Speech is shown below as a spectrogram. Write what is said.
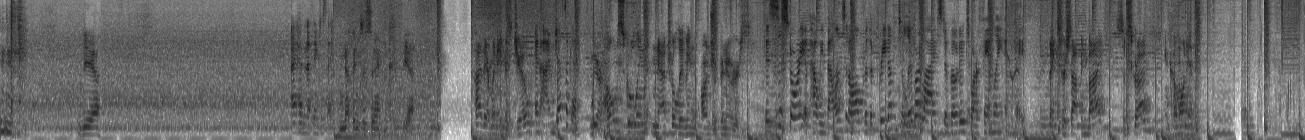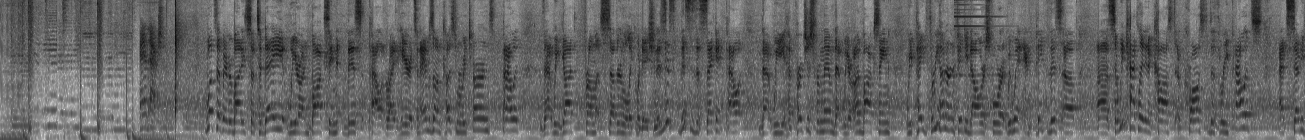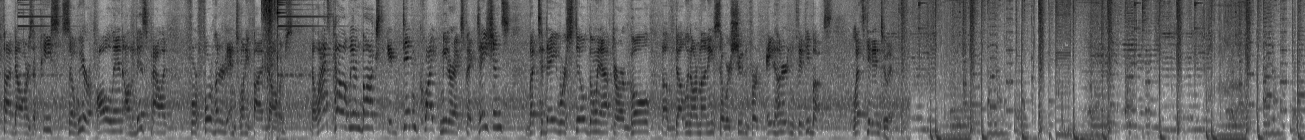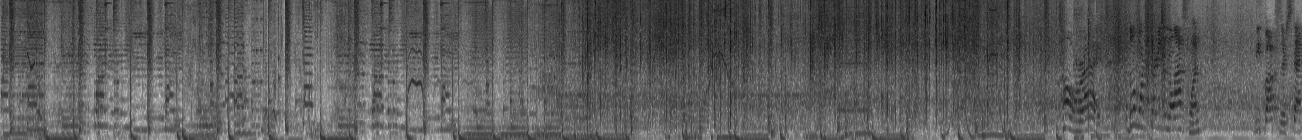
Yeah, I have nothing to say. nothing to say. Yeah. Hi there, my name is Joe. And I'm Jessica. We are homeschooling, natural living entrepreneurs. This is a story of how we balance it all for the freedom to live our lives devoted to our family and faith. Thanks for stopping by, subscribe, and come on in. What's up everybody? So today we are unboxing this pallet right here. It's an Amazon customer returns pallet that we got from Southern Liquidation. Is this this is the second pallet that we have purchased from them that we are unboxing. We paid $350 for it. We went and picked this up. Uh, so we calculated a cost across the three pallets at $75 a piece. So we are all in on this pallet for $425. The last pallet we unboxed, it didn't quite meet our expectations, but today we're still going after our goal of doubling our money, so we're shooting for 850 bucks. Let's get into it.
